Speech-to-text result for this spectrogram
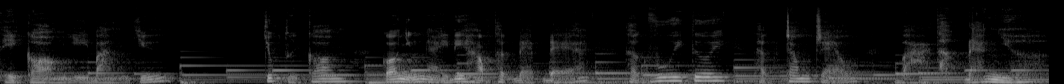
thì còn gì bằng chứ. Chúc tụi con có những ngày đi học thật đẹp đẽ, thật vui tươi, thật trong trẻo và thật đáng nhớ.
